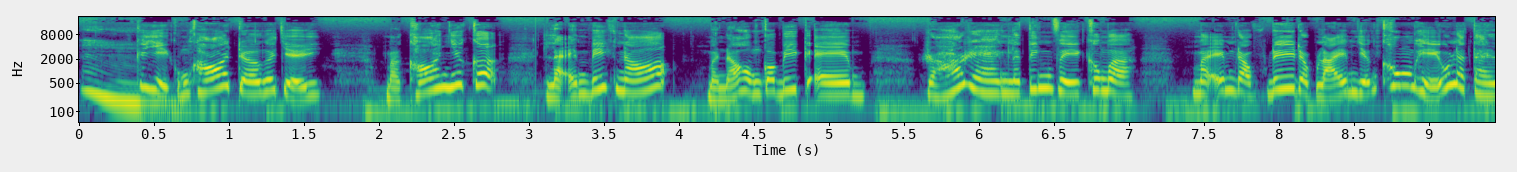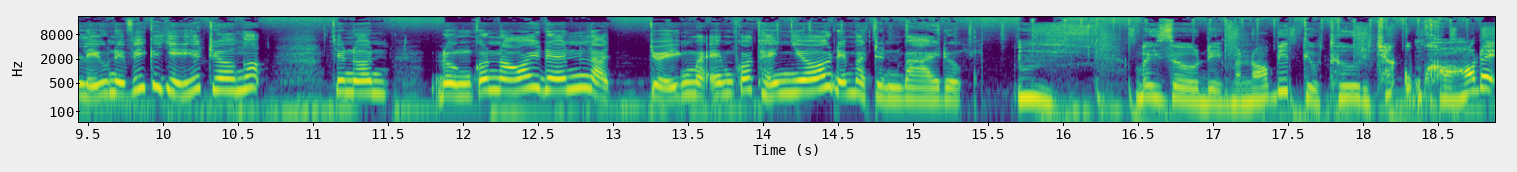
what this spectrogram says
Hmm, Cái gì cũng khó hết trơn á chị. Mà khó nhất á là em biết nó Mà nó không có biết em. Rõ ràng là tiếng Việt không à. Mà em đọc đi đọc lại em vẫn không hiểu là tài liệu này viết cái gì hết trơn á. Cho nên đừng có nói đến là chuyện mà em có thể nhớ để mà trình bày được. Ừ, bây giờ để mà nó biết tiểu thư thì chắc cũng khó đấy.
